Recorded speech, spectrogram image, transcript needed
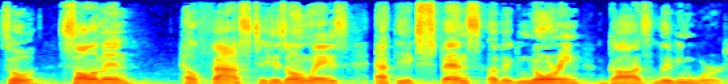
So Solomon held fast to his own ways at the expense of ignoring God's living word.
